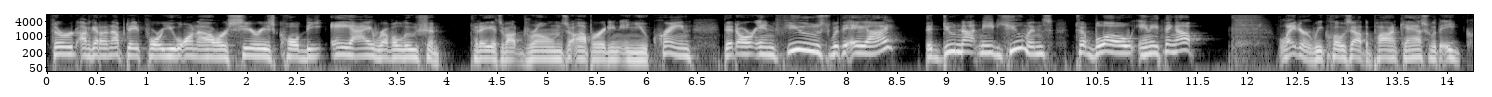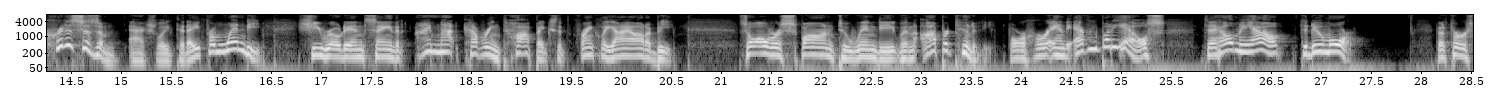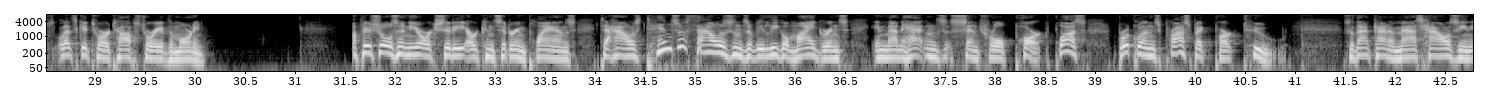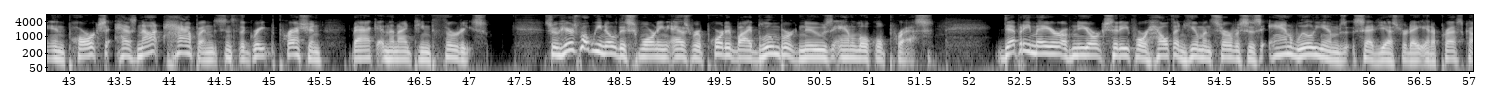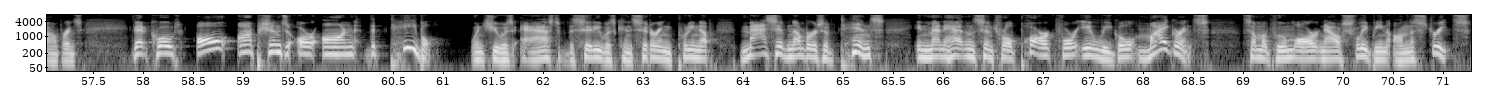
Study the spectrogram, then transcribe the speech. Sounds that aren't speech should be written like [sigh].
Third, I've got an update for you on our series called The AI Revolution. Today it's about drones operating in Ukraine that are infused with AI that do not need humans to blow anything up. Later, we close out the podcast with a criticism, actually, today from Wendy. She wrote in saying that I'm not covering topics that, frankly, I ought to be. So I'll respond to Wendy with an opportunity for her and everybody else to help me out to do more. But first, let's get to our top story of the morning. Officials in New York City are considering plans to house tens of thousands of illegal migrants in Manhattan's Central Park, plus Brooklyn's Prospect Park, too. So, that kind of mass housing in parks has not happened since the Great Depression back in the 1930s. So, here's what we know this morning as reported by Bloomberg News and local press. Deputy Mayor of New York City for Health and Human Services, Ann Williams, said yesterday in a press conference that, quote, all options are on the table when she was asked if the city was considering putting up massive numbers of tents in Manhattan Central Park for illegal migrants, some of whom are now sleeping on the streets.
